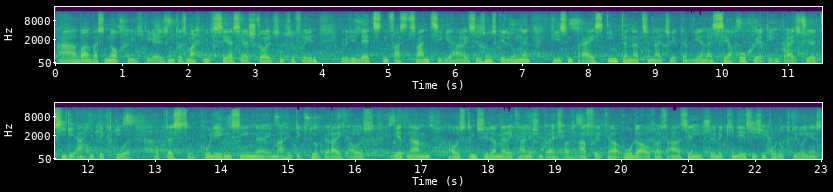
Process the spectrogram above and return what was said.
Aber was noch wichtiger ist, und das macht mich sehr, sehr stolz und zufrieden, über die letzten fast 20 Jahre ist es uns gelungen, diesen Preis international zu etablieren als sehr hochwertigen Preis für Ziegelarchitektur. Ob das Kollegen sind im Architekturbereich aus Vietnam, aus dem südamerikanischen Bereich, aus Afrika oder auch aus Asien, schöne chinesische Produkte übrigens.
